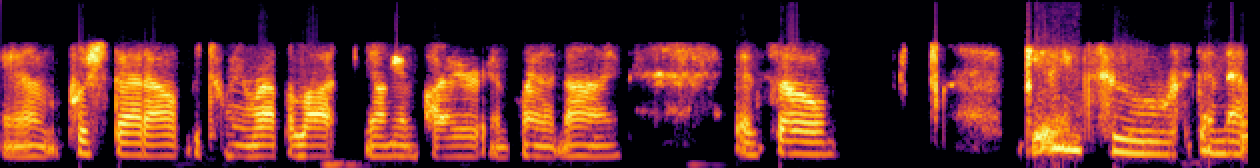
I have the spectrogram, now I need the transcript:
and pushed that out between Rap a Lot, Young Empire, and Planet Nine. And so getting to spend that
